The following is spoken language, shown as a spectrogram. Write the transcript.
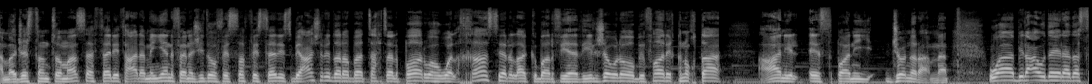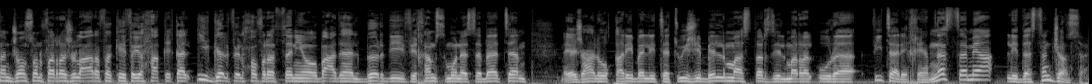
أما جاستن توماس الثالث عالميا فنجده في الصف السادس بعشر ضربات تحت ال par وهو الخاسر الأكبر في هذه الجولة وبفارق نقطة عن الإسباني جون رام. وبالعودة إلى داستن جونسون فالرجل عرف كيف يحقق ال eagle في الحفرة الثانية وبعدها ال birdie في خمس مناسبات ما يجعله قريبا للتتويج بالماسترز للمرة الأولى في تاريخه. نستمع لداستن جونسون.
